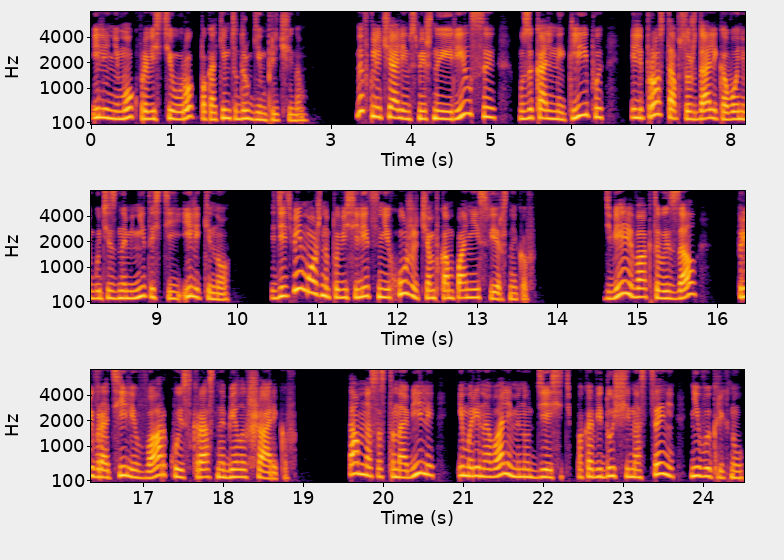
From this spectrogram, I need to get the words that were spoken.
или не мог провести урок по каким-то другим причинам. Мы включали им смешные рилсы, музыкальные клипы или просто обсуждали кого-нибудь из знаменитостей или кино. С детьми можно повеселиться не хуже, чем в компании сверстников. Двери в актовый зал превратили в арку из красно-белых шариков. Там нас остановили и мариновали минут десять, пока ведущий на сцене не выкрикнул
